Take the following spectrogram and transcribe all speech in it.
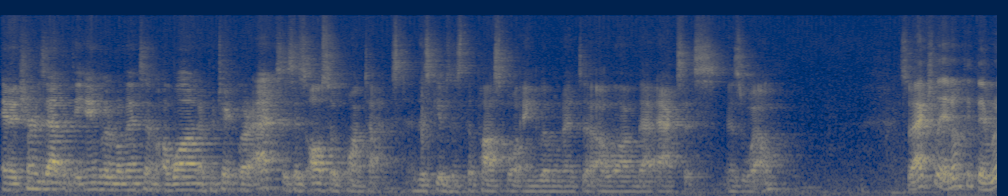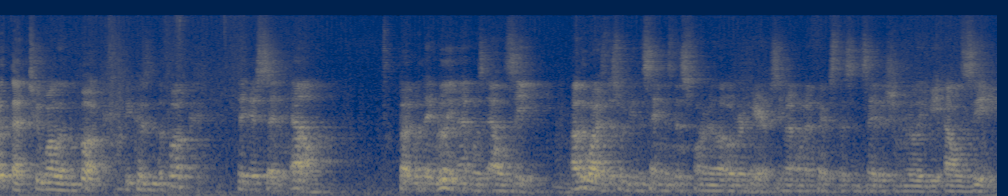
And it turns out that the angular momentum along a particular axis is also quantized. And this gives us the possible angular momenta along that axis as well. So actually, I don't think they wrote that too well in the book, because in the book, they just said L. But what they really meant was LZ. Otherwise, this would be the same as this formula over here. So you might want to fix this and say this should really be LZ.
